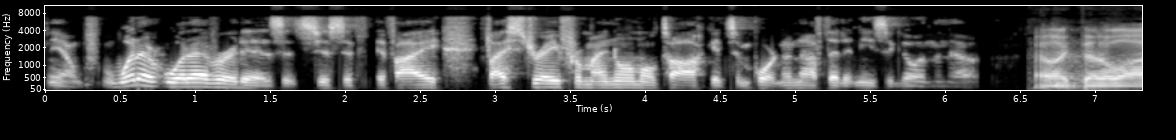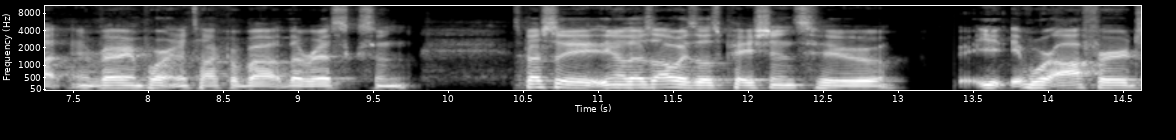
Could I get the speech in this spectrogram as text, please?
you know, whatever whatever it is. It's just if, if I if I stray from my normal talk, it's it's important enough that it needs to go in the note. I like that a lot, and very important to talk about the risks, and especially you know, there's always those patients who were offered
